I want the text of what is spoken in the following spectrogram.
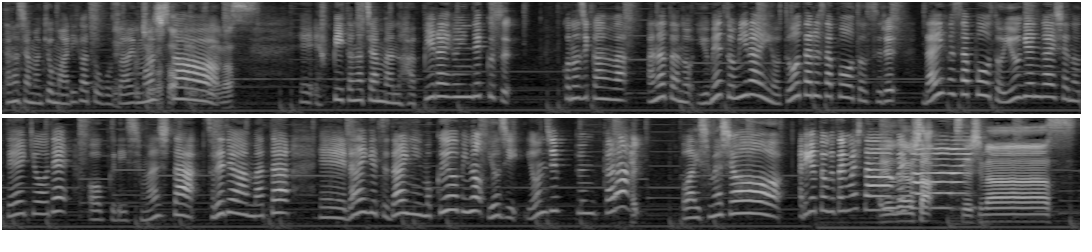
たなちゃんマン今日もありがとうございました。えー FP タナちゃんマンのハッピーライフインデックスこの時間はあなたの夢と未来をトータルサポートするライフサポート有限会社の提供でお送りしました。それではまた、えー来月第2木曜日の4時40分からはい。お会いしましょう、ありがとうございました。ありがとうございました。失礼します。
